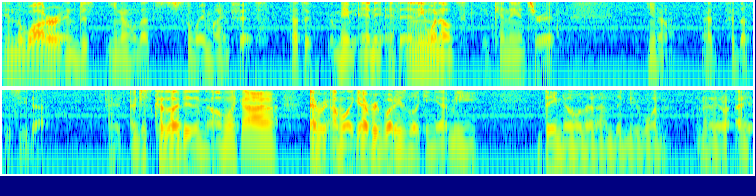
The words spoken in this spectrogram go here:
in the water and just you know that's just the way mine fits? That's a maybe any if anyone else can answer it, you know, I'd, I'd love to see that. I, I just because I didn't know, I'm like I every I'm like everybody's looking at me they know that I'm the new one, and I don't, I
